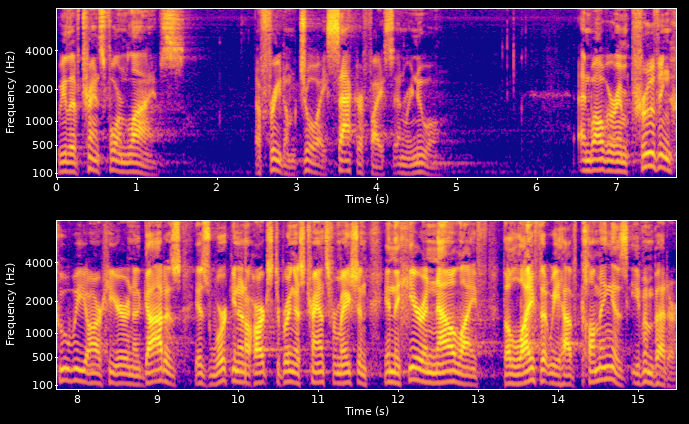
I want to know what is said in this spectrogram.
We live transformed lives of freedom, joy, sacrifice, and renewal. And while we're improving who we are here, and God is, is working in our hearts to bring us transformation in the here and now life, the life that we have coming is even better.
